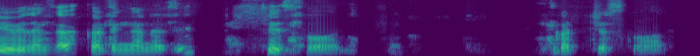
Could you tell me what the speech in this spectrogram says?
ఈ విధంగా కటింగ్ అనేది తీసుకోవాలి? కట్ చేసుకోవాలి.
